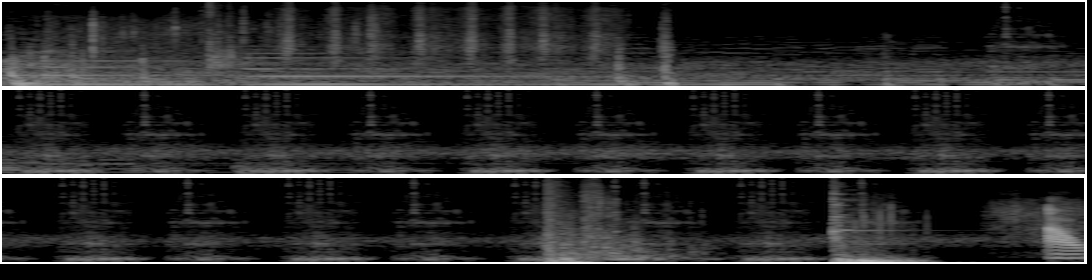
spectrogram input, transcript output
while. Ow.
